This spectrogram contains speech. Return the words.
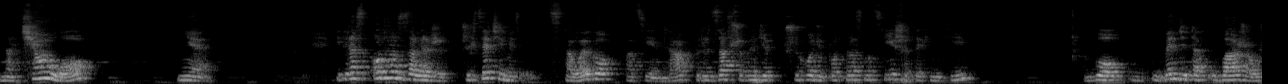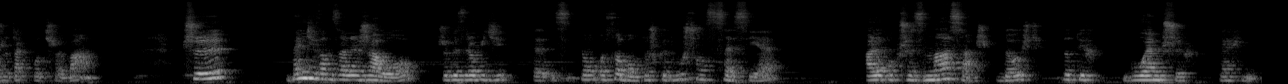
na ciało? Nie. I teraz od Was zależy, czy chcecie mieć stałego pacjenta, który zawsze będzie przychodził po coraz mocniejsze techniki, bo będzie tak uważał, że tak potrzeba, czy będzie Wam zależało, żeby zrobić e, z tą osobą troszkę dłuższą sesję, ale poprzez masaż dojść do tych głębszych technik.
